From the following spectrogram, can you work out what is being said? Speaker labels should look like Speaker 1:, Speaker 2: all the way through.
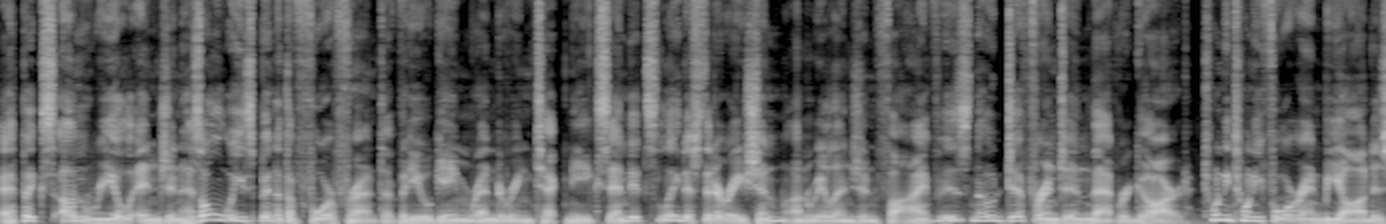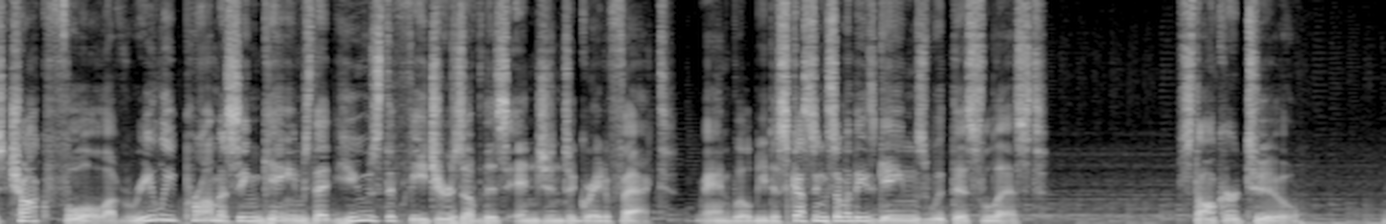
Speaker 1: Epic's Unreal Engine has always been at the forefront of video game rendering techniques, and its latest iteration, Unreal Engine 5, is no different in that regard. 2024 and beyond is chock full of really promising games that use the features of this engine to great effect, and we'll be discussing some of these games with this list. Stalker 2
